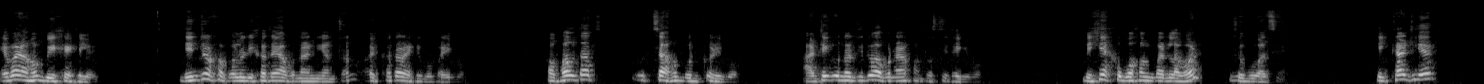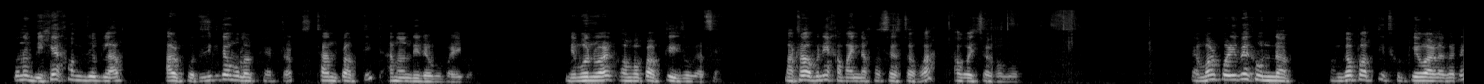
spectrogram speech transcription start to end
এবাৰ আহোঁ বিশেষলৈ। দিনটোৰ সকলো দিশতে আপোনাৰ নিয়ন্ত্ৰণ অক্ষত ৰাখিব পাৰিব। সফলতাত উৎসাহ বোধ কৰিব। আৰ্থিক উন্নতিটো আপোনাৰ সন্তুষ্টি থাকিব। বিশেষ শুভ সংবাদ লাভৰ যোগো আছে। শিক্ষাৰ্থীয়ে কোনো বিশেষ সংযোগ লাভ আৰু প্ৰতিযোগিতামূলক ক্ষেত্ৰত স্থান প্ৰাপ্তিত আনন্দিত হ'ব পাৰিব। নিবনুৱাৰ কৰ্মপ্ৰাপ্তিৰ যোগ আছে। মাথো আপুনি সামান্য সচেষ্ট হোৱা আৱশ্যক হ'ব। প্ৰেমৰ পৰিৱেশ উন্নত সংগপ্ৰাপ্তিত সুখী হোৱাৰ লগতে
